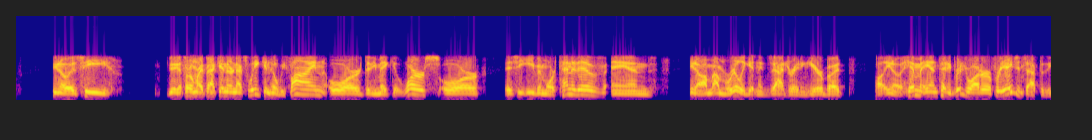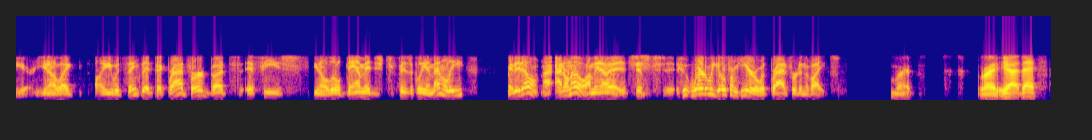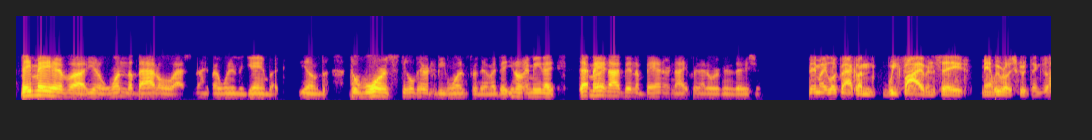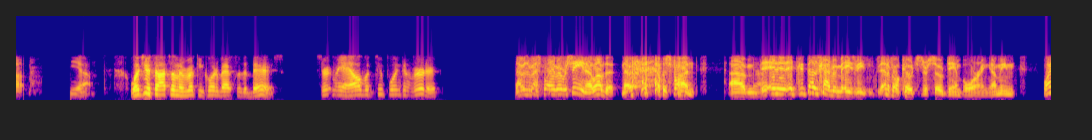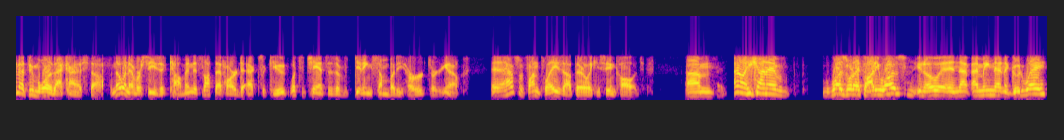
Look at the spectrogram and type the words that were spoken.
you know, is he did you throw him right back in there next week and he'll be fine, or did he make it worse, or is he even more tentative? And you know, I'm I'm really getting exaggerating here, but uh, you know, him and Teddy Bridgewater are free agents after the year. You know, like you would think they'd pick Bradford, but if he's you know a little damaged physically and mentally, maybe they don't. I, I don't know. I mean, uh, it's just who, where do we go from here with Bradford and the Vikes? Right. Right. Yeah, they they may have uh, you know, won the battle last night by winning the game, but you know, the the war is still there to be won for them. I, you know what I mean? I, that may Right. not have been a banner night for that organization. They might look back on Week Five and say, "Man, we really screwed things up." Yeah. What's your thoughts on the rookie quarterback for the Bears? Certainly a hell of a two point converter. That was the best play I've ever seen. I loved it. That was fun. Um, Yeah. And it, it, it does kind of amaze me. NFL coaches are so damn boring. I mean, why not do more of that kind of stuff? No one ever sees it coming. It's not that hard to execute. What's the chances of getting somebody hurt or you know, eh, have some fun plays out there like you see in college. Um, I don't know. He kind of was what I thought he was, you know, and that I mean that in a good way.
